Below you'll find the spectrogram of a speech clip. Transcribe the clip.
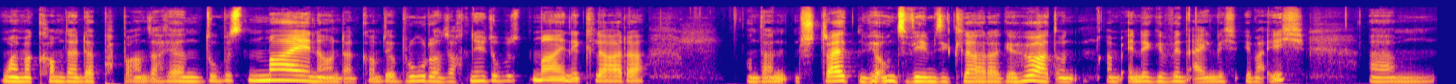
Und manchmal kommt dann der Papa und sagt, ja, du bist meine. Und dann kommt der Bruder und sagt, nee, du bist meine Clara. Und dann streiten wir uns, wem sie Clara gehört. Und am Ende gewinnt eigentlich immer ich. Ähm,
